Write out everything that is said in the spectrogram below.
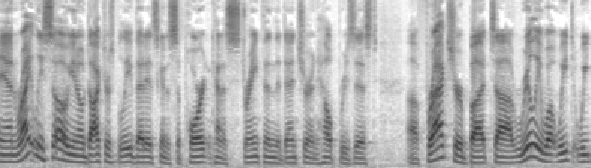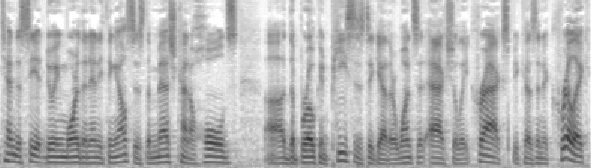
And rightly so, you know, doctors believe that it's going to support and kind of strengthen the denture and help resist uh, fracture, but uh, really what we, we tend to see it doing more than anything else is the mesh kind of holds uh, the broken pieces together once it actually cracks because in acrylic,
